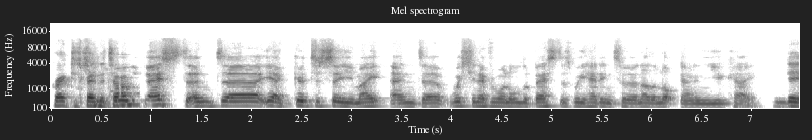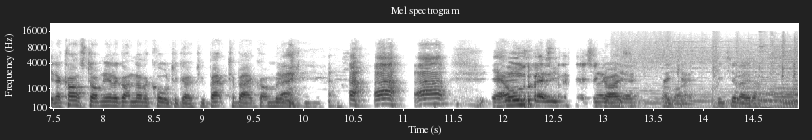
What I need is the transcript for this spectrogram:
Great to spend the time. All the best, and uh, yeah, good to see you, mate. And uh, wishing everyone all the best as we head into another lockdown in the UK. Indeed, I can't stop. Neil, I've got another call to go to, back to back. Got to move. yeah, all the best for the future, guys. Care. Take Bye-bye. care. See you later.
